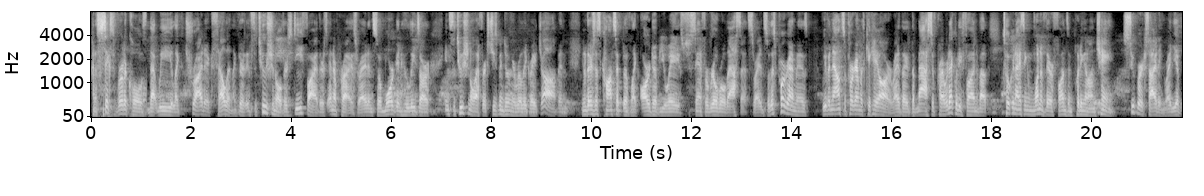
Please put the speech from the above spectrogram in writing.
kind of six verticals that we like try to excel in. Like there's institutional, there's DeFi, there's enterprise, right? And so Morgan, who leads our institutional efforts, she's been doing a really great job. And you know, there's this concept of like RWAs, which stand for real world assets, right? And so this program is We've announced a program with KKR, right? The, the, massive private equity fund about tokenizing one of their funds and putting it on chain. Super exciting, right? You have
